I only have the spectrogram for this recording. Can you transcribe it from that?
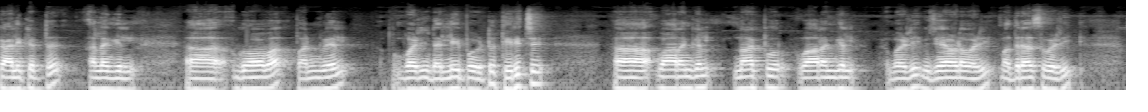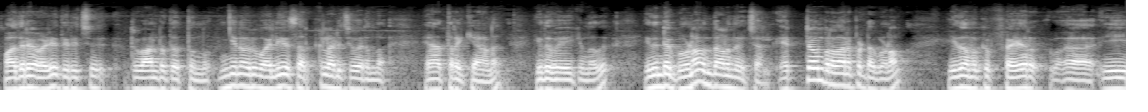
കാലിക്കറ്റ് അല്ലെങ്കിൽ ഗോവ പൻവേൽ വഴി ഡൽഹി പോയിട്ട് തിരിച്ച് വാറങ്കൽ നാഗ്പൂർ വാറങ്കൽ വഴി വിജയവാഡ വഴി മദ്രാസ് വഴി മധുര വഴി തിരിച്ച് ട്രിവാൻഡ്രത്ത് എത്തുന്നു. ഇങ്ങനെ ഒരു വലിയ സർക്കിൾ അടിച്ചു വരുന്ന യാത്രയ്ക്കാണ് ഇത് ഉപയോഗിക്കുന്നത്. ഇതിന്റെ ഗുണം എന്താണെന്ന് വെച്ചാൽ ഏറ്റവും പ്രധാനപ്പെട്ട ഗുണം ഇത് നമുക്ക് ഫെയർ ഈ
